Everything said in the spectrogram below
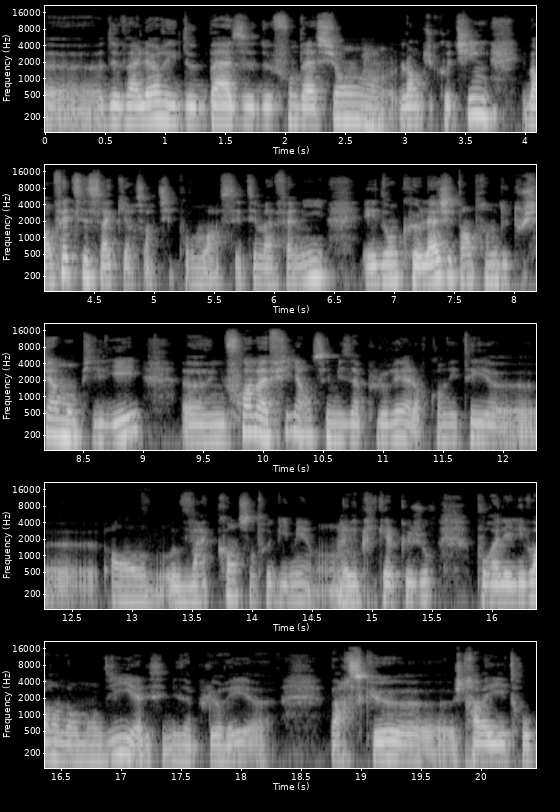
euh, de valeurs et de base de fondation euh, lors du coaching, et eh ben en fait c'est ça qui est ressorti pour moi, c'était ma famille. Et donc euh, là j'étais en train de toucher à mon pilier. une fois ma fille hein, s'est mise à pleurer alors qu'on était en vacances entre guillemets, on avait pris quelques jours pour aller les voir en Normandie et elle s'est mise à pleurer parce que je travaillais trop.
